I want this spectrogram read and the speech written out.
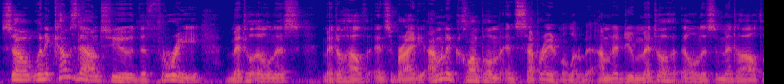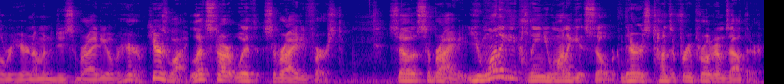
So when it comes down to the three, mental illness, mental health, and sobriety, I'm gonna clump them and separate them a little bit. I'm gonna do mental illness and mental health over here, and I'm gonna do sobriety over here. Here's why. Let's start with sobriety first. So sobriety, you want to get clean, you want to get sober. There's tons of free programs out there.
